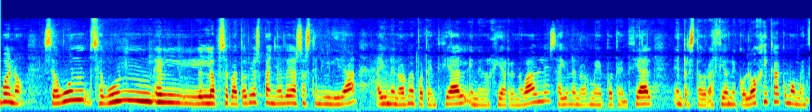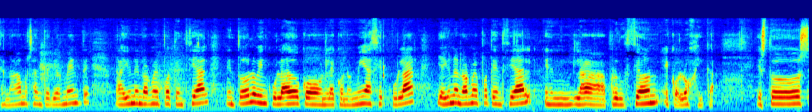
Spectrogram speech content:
Bueno, según, según el, Observatorio Español de la Sostenibilidad, hay un enorme potencial en energías renovables, hay un enorme potencial en restauración ecológica, como mencionábamos anteriormente, hay un enorme potencial en todo lo vinculado con la economía circular y hay un enorme potencial en la producción ecológica. Estos,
